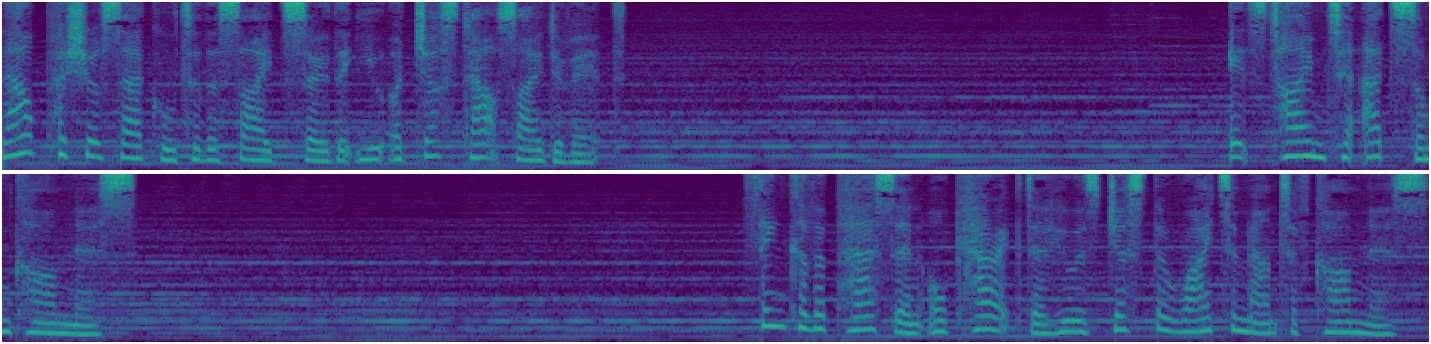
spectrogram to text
Now push your circle to the side so that you are just outside of it. It's time to add some calmness. Think of a person or character who has just the right amount of calmness.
